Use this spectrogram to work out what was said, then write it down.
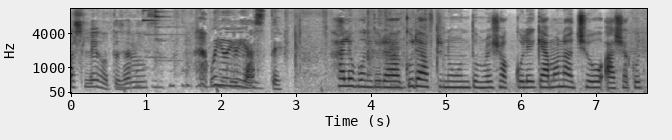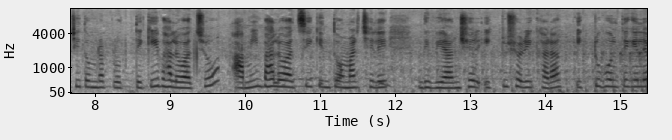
আসলেই হতো জানিস? ওই ওই ওই আসতে। হ্যালো বন্ধুরা গুড আফটারনুন তোমরা সকলে কেমন আছো? আশা করছি তোমরা প্রত্যেকেই ভালো আছো। আমি ভালো আছি কিন্তু আমার ছেলে দিব্যাংশের একটু শরীর খারাপ। একটু বলতে গেলে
